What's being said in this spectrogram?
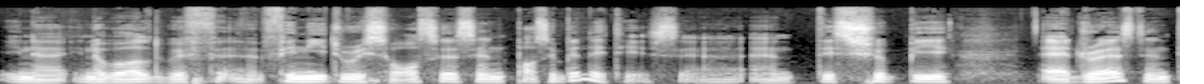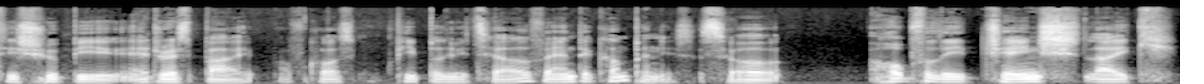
in a in a world with uh, finite resources and possibilities, uh, and this should be addressed, and this should be addressed by, of course, people itself and the companies. So hopefully, change like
